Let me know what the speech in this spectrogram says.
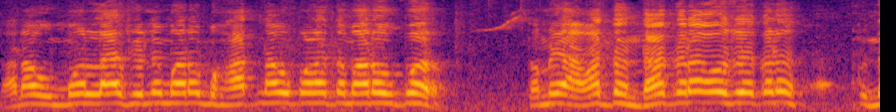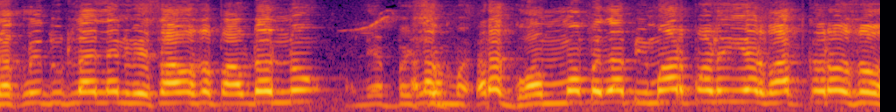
તારા ઉંમર લાયક છો એટલે મારો હાથ ના ઉપડે તમારા ઉપર. તમે આવા ધંધા કરાવો છો એટલે નકલી દૂધ લાઈને લઈને વેચાવો છો પાવડરનું? અરે ગામમાં બધા બીમાર પડે યાર વાત કરો છો.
